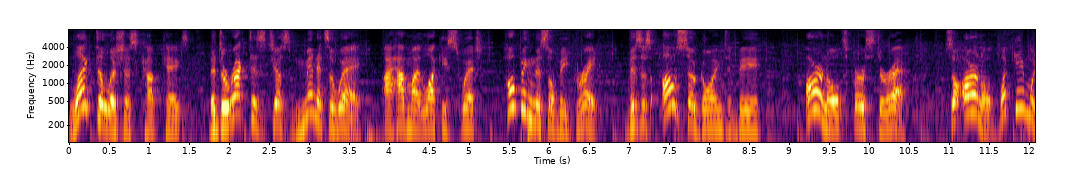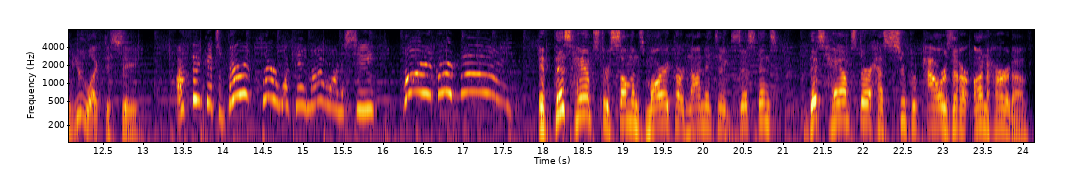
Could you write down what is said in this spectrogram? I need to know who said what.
Speaker 1: Like delicious cupcakes, the direct is just minutes away. I have my lucky switch, hoping this will be great. This is also going to be Arnold's first direct. So Arnold, what game would you like to see?
Speaker 2: I think it's very clear what game I want to see. Mario Kart 9!
Speaker 1: If this hamster summons Mario Kart 9 into existence, this hamster has superpowers that are unheard of.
